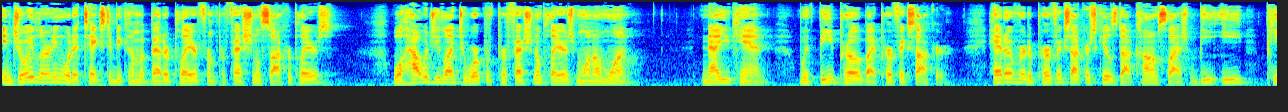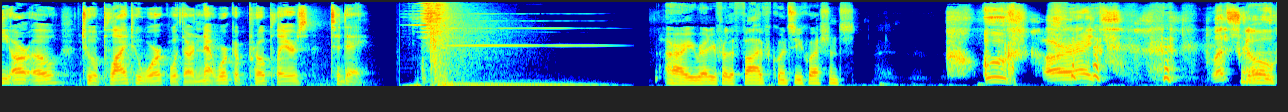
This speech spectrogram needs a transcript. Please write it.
Enjoy learning what it takes to become a better player from professional soccer players? Well, how would you like to work with professional players one on one? Now you can with Be Pro by Perfect Soccer. Head over to perfectsoccerskills.com slash B-E-P-R-O to apply to work with our network of pro players today. Are you ready for the five Quincy questions? oof all right let's go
